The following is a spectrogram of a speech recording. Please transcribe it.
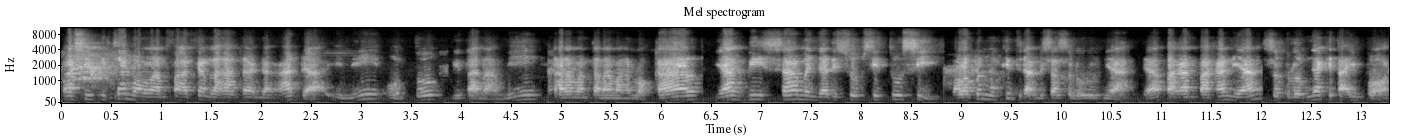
masih bisa memanfaatkan lahan yang ada ini untuk ditanami tanaman-tanaman lokal yang bisa menjadi substitusi walaupun mungkin tidak bisa seluruhnya ya pangan-pangan yang sebelumnya kita impor.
